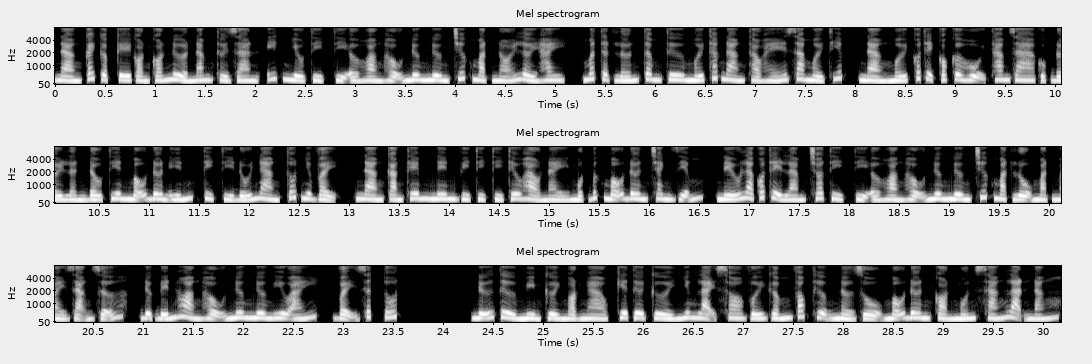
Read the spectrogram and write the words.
Nàng cách cập kê còn có nửa năm thời gian, ít nhiều tỷ tỷ ở hoàng hậu nương nương trước mặt nói lời hay, mất thật lớn tâm tư mới thắp nàng thảo hé ra mời thiếp, nàng mới có thể có cơ hội tham gia cuộc đời lần đầu tiên mẫu đơn yến, tỷ tỷ đối nàng tốt như vậy, nàng càng thêm nên vì tỷ tỷ thiêu hảo này một bức mẫu đơn tranh diễm, nếu là có thể làm cho tỷ tỷ ở hoàng hậu nương nương trước mặt lộ mặt mày dạng dỡ, được đến hoàng hậu nương nương yêu ái, vậy rất tốt. Nữ tử mỉm cười ngọt ngào kia tươi cười nhưng lại so với gấm vóc thượng nở rộ mẫu đơn còn muốn sáng lạn nắng.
